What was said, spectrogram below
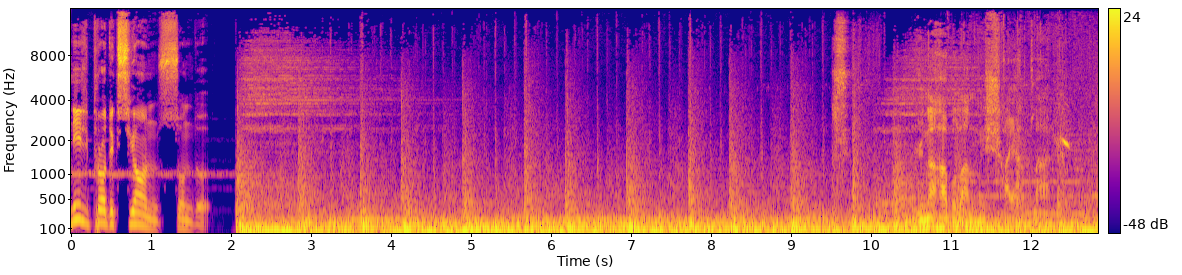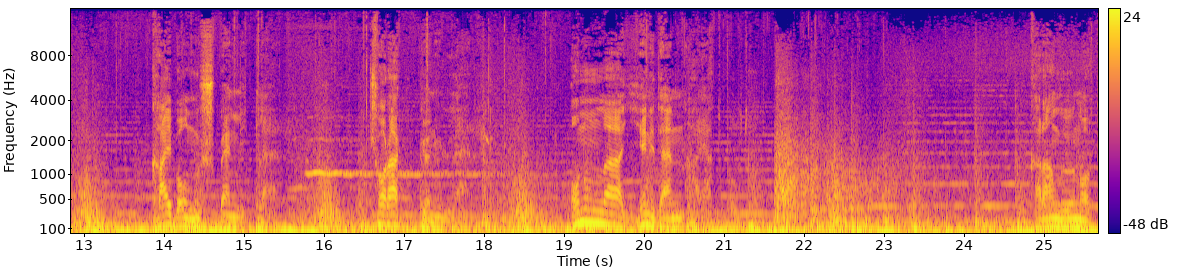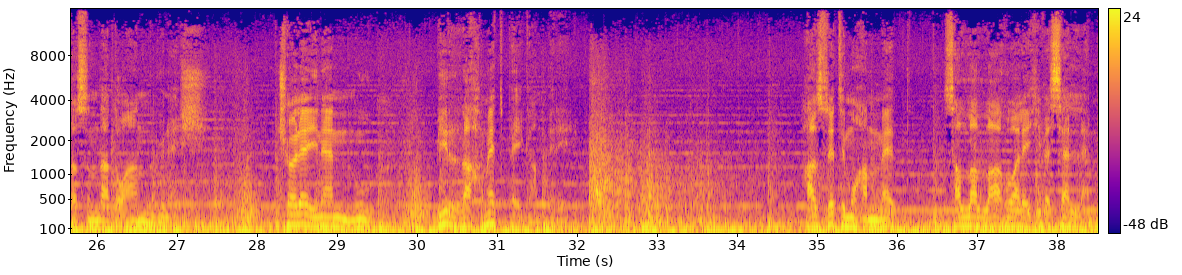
Nil Prodüksiyon sundu. Günaha bulanmış hayatlar, kaybolmuş benlikler, çorak gönüller, onunla yeniden hayat buldu. Karanlığın ortasında doğan güneş, çöle inen nur, bir rahmet peygamberi. Hazreti Muhammed sallallahu aleyhi ve sellem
